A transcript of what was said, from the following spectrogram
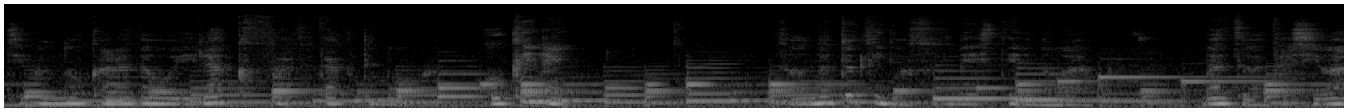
自分の体をリラックスさせたくても動けない。そんな時におすすめしているのはまず私は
